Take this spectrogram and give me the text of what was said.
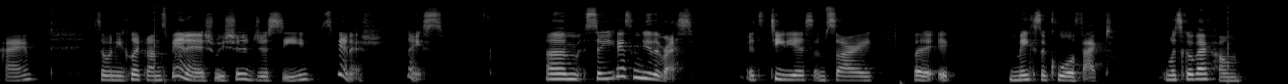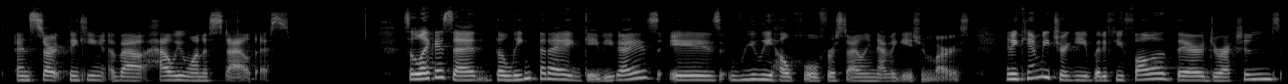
okay? So when you click on Spanish, we should just see Spanish. Nice. Um, so you guys can do the rest. It's tedious, I'm sorry, but it, it makes a cool effect. Let's go back home and start thinking about how we want to style this. So like I said, the link that I gave you guys is really helpful for styling navigation bars. And it can be tricky, but if you follow their directions,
